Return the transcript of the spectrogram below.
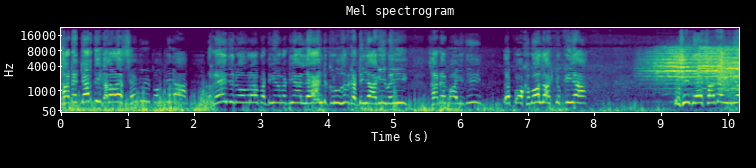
ਸਾਡੇ ਚੜ੍ਹਦੀ ਕਲਾ ਵਾਲੇ ਸਿੰਘ ਵੀ ਪਹੁੰਚੇ ਆ। ਰੇਂਜ ਰੋਵਰਾਂ ਵੱਡੀਆਂ ਵੱਡੀਆਂ ਲੈਂਡ ਕਰੂਜ਼ਰ ਗੱਡੀ ਆ ਗਈ ਬਈ ਸਾਡੇ ਭਾਈ ਦੀ ਤੇ ਭੁੱਖ ਬਹੁਤ ਲੱਗ ਚੁੱਕੀ ਆ। ਤੁਸੀਂ ਦੇਖ ਸਕਦੇ ਹੋ ਵੀਡੀਓ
